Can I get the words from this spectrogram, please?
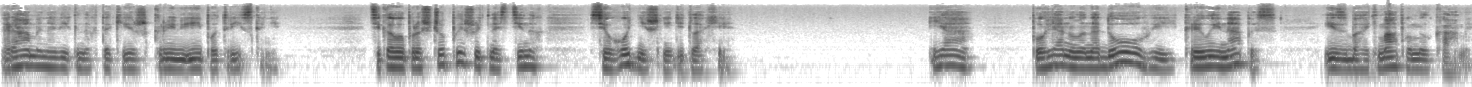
Рами на вікнах такі ж криві і потріскані. Цікаво, про що пишуть на стінах сьогоднішні дітлахи. Я поглянула на довгий кривий напис із багатьма помилками.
